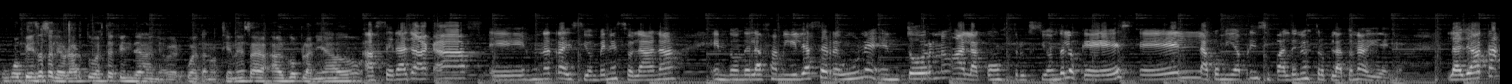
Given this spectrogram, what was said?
¿cómo piensas celebrar tú este fin de año? A ver, cuéntanos, ¿tienes algo planeado? Hacer ayacas es una tradición venezolana en donde la familia se reúne en torno a la construcción de lo que es la comida principal de nuestro plato navideño. La yaca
